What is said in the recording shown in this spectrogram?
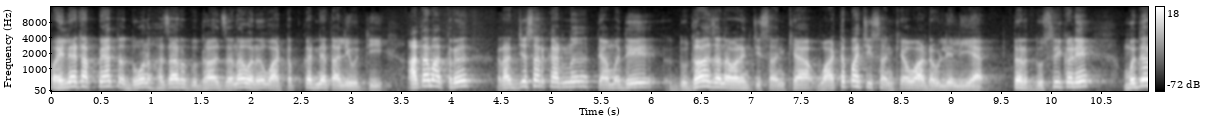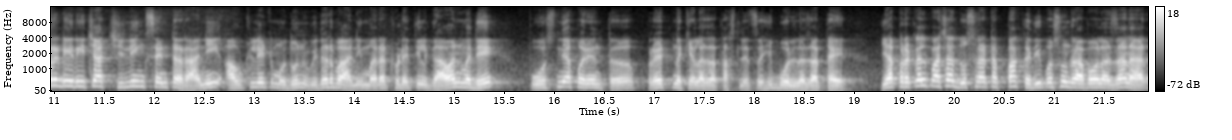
पहिल्या टप्प्यात दोन हजार दुधाळ जनावरं वाटप करण्यात आली होती. आता मात्र राज्य सरकारनं त्यामध्ये दुधाळ जनावरांची संख्या वाटपाची संख्या वाढवलेली आहे. तर दुसरीकडे मदर डेअरीच्या चिलिंग सेंटर आणि आउटलेटमधून विदर्भ आणि मराठवाड्यातील गावांमध्ये पोहोचण्यापर्यंत प्रयत्न केला जात असल्याचंही बोललं जात आहे. या प्रकल्पाचा दुसरा टप्पा कधीपासून राबवला जाणार?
